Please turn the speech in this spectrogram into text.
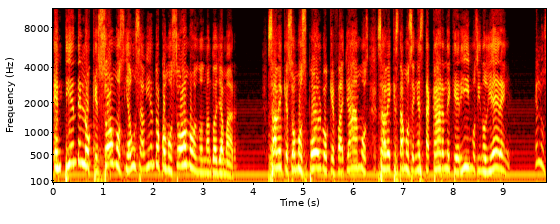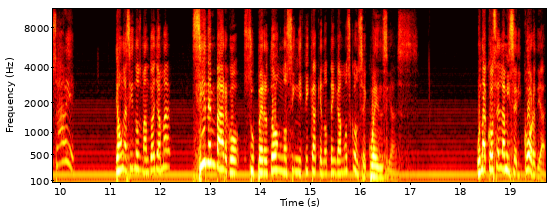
¿Entiende lo que somos y aún sabiendo cómo somos nos mandó a llamar? Sabe que somos polvo, que fallamos, sabe que estamos en esta carne, que herimos y nos hieren. Él lo sabe. Y aún así nos mandó a llamar. Sin embargo, su perdón no significa que no tengamos consecuencias. Una cosa es la misericordia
